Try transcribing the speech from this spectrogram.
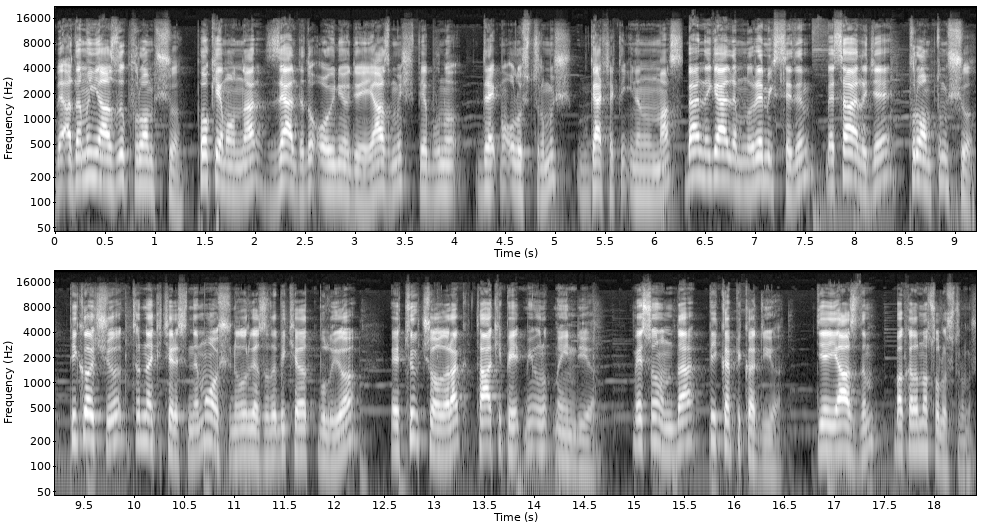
Ve adamın yazdığı prompt şu. Pokemonlar Zelda'da oynuyor diye yazmış ve bunu direktman oluşturmuş. Gerçekten inanılmaz. Ben de geldim bunu remixledim ve sadece promptum şu. Pikachu tırnak içerisinde Motion Uğur yazılı bir kağıt buluyor ve Türkçe olarak takip etmeyi unutmayın diyor. Ve sonunda Pika Pika diyor diye yazdım. Bakalım nasıl oluşturmuş.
